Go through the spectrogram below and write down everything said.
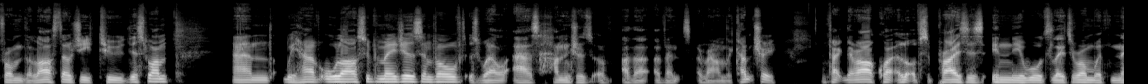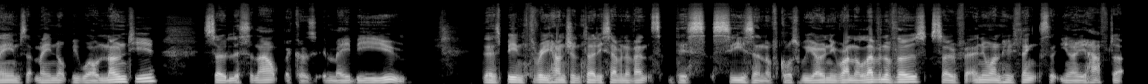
from the last LG to this one. And we have all our super majors involved, as well as hundreds of other events around the country. In fact, there are quite a lot of surprises in the awards later on with names that may not be well known to you. So listen out because it may be you. There's been 337 events this season. Of course, we only run 11 of those. So for anyone who thinks that, you know, you have to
